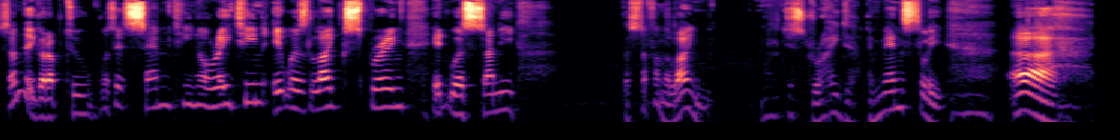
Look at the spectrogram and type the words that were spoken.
Sunday got up to, was it 17 or 18? It was like spring, it was sunny the stuff on the line just dried immensely. Ah,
